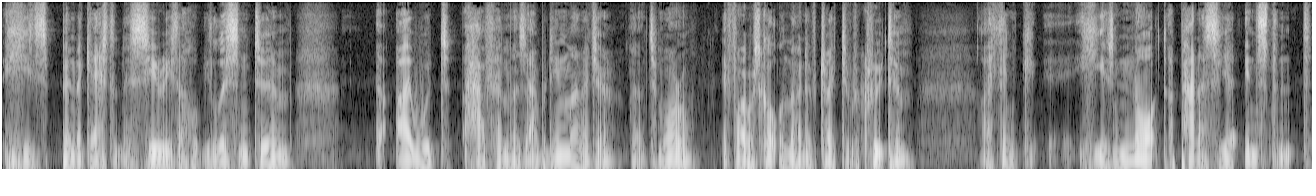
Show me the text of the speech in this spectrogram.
he's been a guest on this series. I hope you listened to him. I would have him as Aberdeen manager uh, tomorrow. If I were Scotland, I'd have tried to recruit him. I think he is not a panacea instant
